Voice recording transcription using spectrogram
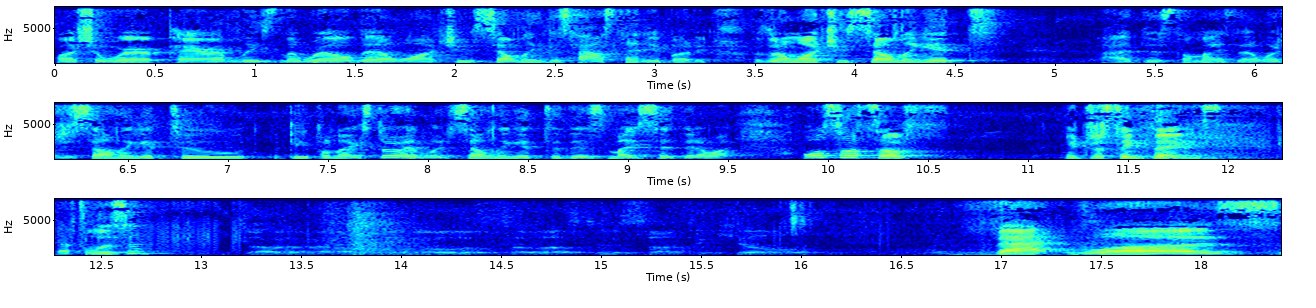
function where a parent leaves in the will. They don't want you selling this house to anybody, or they don't want you selling it. I had this They don't want you selling it to the people next door. They want you selling it to this meisid. They don't want all sorts of interesting things. You have to listen. that was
